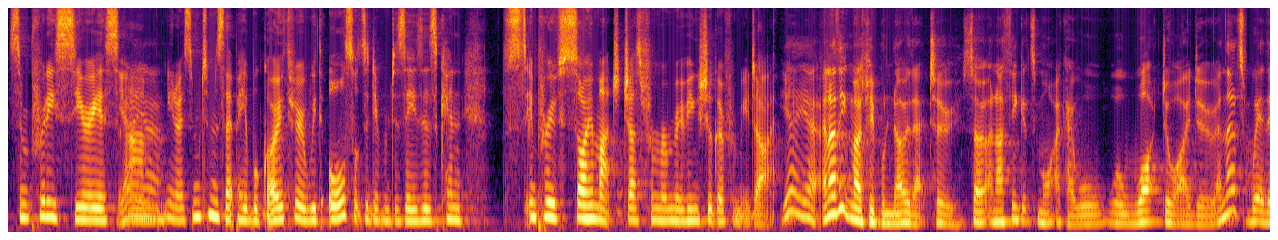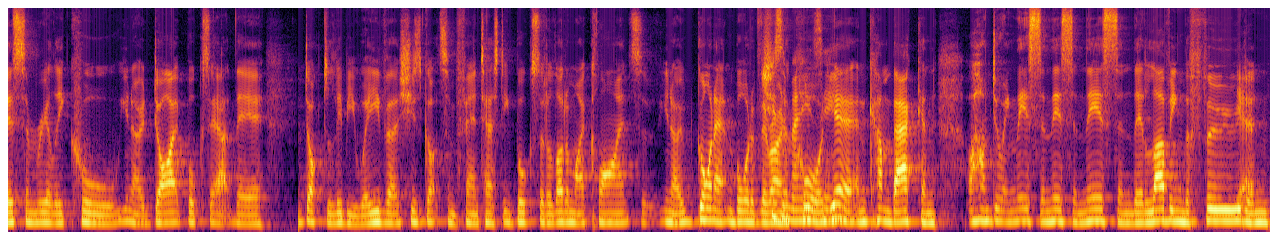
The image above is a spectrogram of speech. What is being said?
some pretty serious, Yeah, um, yeah. you know, symptoms that people go through with all sorts of different diseases can s- improve so much just from removing sugar from your diet. Yeah, yeah. And I think most people know that too. So, and I think it's more, okay, well, well, what do I do? And that's where there's some really cool, you know, diet books out there. Dr. Libby Weaver, she's got some fantastic books that a lot of my clients have, you know, gone out and bought of their She's own accord. Yeah, and come back and, oh, I'm doing this and this and this, and they're loving the food. Yeah. And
